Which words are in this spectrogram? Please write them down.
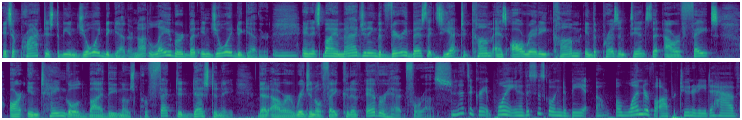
It's a practice to be enjoyed together, not labored, but enjoyed together. Mm-hmm. And it's by imagining the very best that's yet to come as already come in the present tense that our fates are entangled by the most perfected destiny that our original fate could have ever had for us. And that's a great point. You know, this is going to be a, a wonderful opportunity to have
